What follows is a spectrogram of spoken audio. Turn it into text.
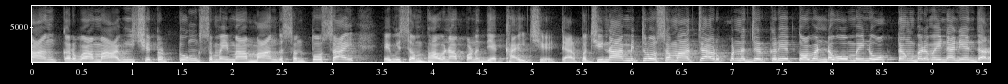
માંગ કરવામાં આવી છે તો ટૂંક સમયમાં માંગ સંતોષાય એવી સંભાવના પણ દેખાય છે. ત્યાર પછીના મિત્રો, સમાચાર ઉપર નજર કરીએ તો હવે નવો મહિનો ઓક્ટોબર મહિનાની અંદર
